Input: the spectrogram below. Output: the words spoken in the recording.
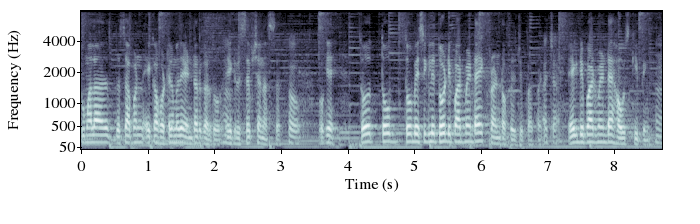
तुम्हाला जसं आपण एका हॉटेलमध्ये एंटर करतो एक रिसेप्शन असतं. हो. ओके? तो तो तो बेसिकली तो डिपार्टमेंट आहे एक फ्रंट ऑफिस डिपार्टमेंट एक डिपार्टमेंट आहे हाऊसकीपिंग हं.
